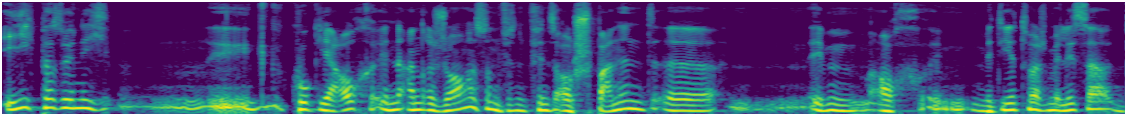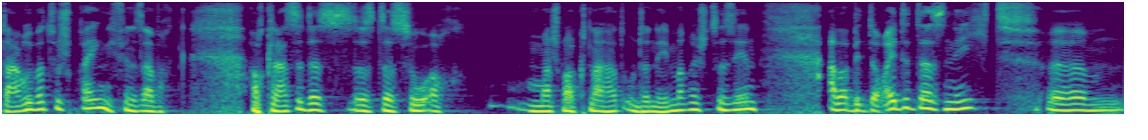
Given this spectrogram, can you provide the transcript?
Ich persönlich äh, gucke ja auch in andere Genres und finde es auch spannend, äh, eben auch mit dir zum Beispiel, Melissa, darüber zu sprechen. Ich finde es einfach auch klasse, dass, das so auch manchmal knallhart unternehmerisch zu sehen. Aber bedeutet das nicht, ähm,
